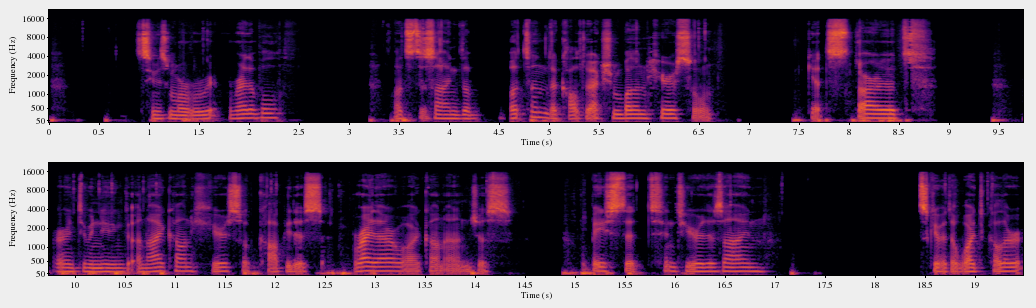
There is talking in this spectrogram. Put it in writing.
It seems more re readable. Let's design the button, the call to action button here. So get started. We're going to be needing an icon here. So copy this right arrow icon and just paste it into your design. Let's give it a white color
